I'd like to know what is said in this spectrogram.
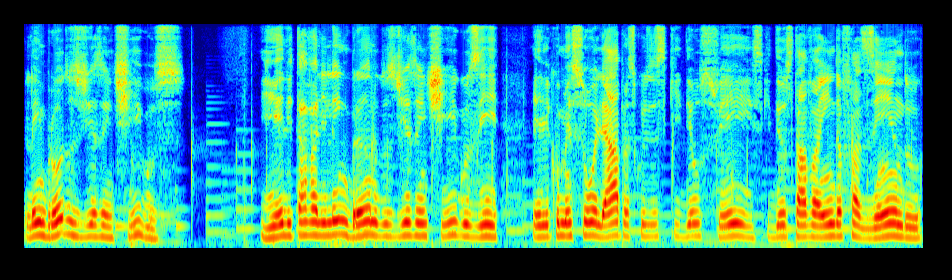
lembrou dos dias antigos e ele estava ali lembrando dos dias antigos e ele começou a olhar para as coisas que Deus fez, que Deus estava ainda fazendo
